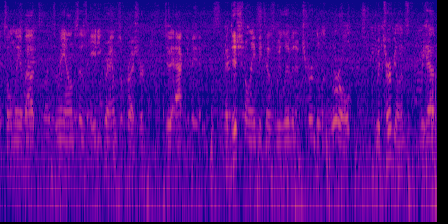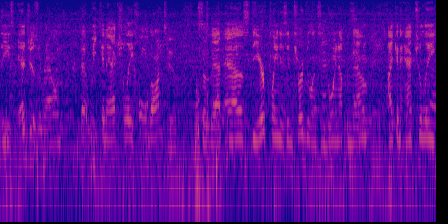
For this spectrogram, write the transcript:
It's only about three ounces, 80 grams of pressure to activate it. Additionally, because we live in a turbulent world, with turbulence, we have these edges around that we can actually hold on to so that as the airplane is in turbulence and going up and down, I can actually,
